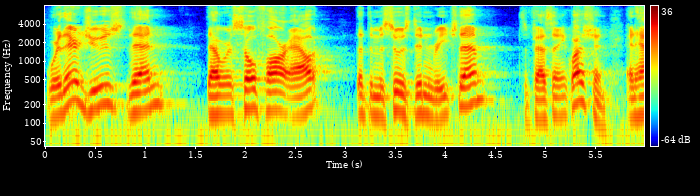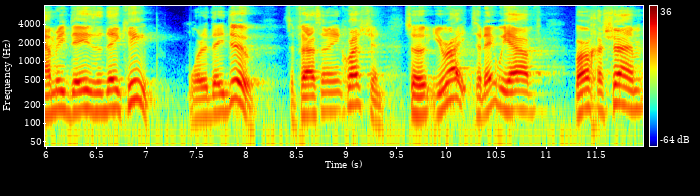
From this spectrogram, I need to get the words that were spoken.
Were there Jews then that were so far out that the Messiah didn't reach them? It's a fascinating question. And how many days did they keep? What did they do? It's a fascinating question. So you're right. Today we have Baruch Hashem.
